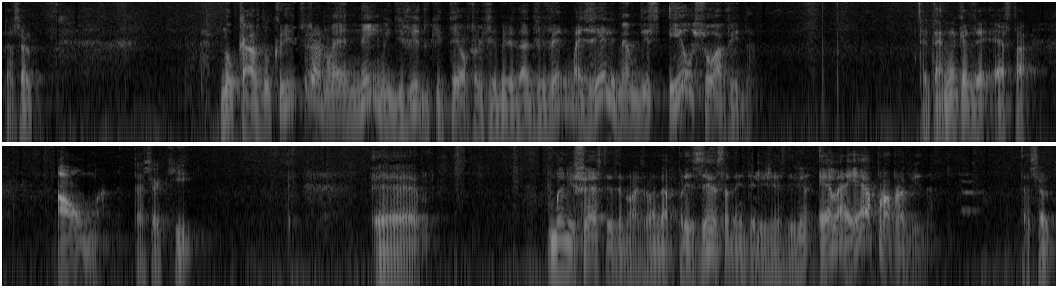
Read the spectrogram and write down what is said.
tá certo? No caso do Cristo, já não é nem o indivíduo que tem a flexibilidade vivente, mas ele mesmo diz: Eu sou a vida. Você está entendendo? Quer dizer, esta alma, tá certo? Que é, manifesta entre nós, a presença da inteligência divina, ela é a própria vida. Tá certo?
